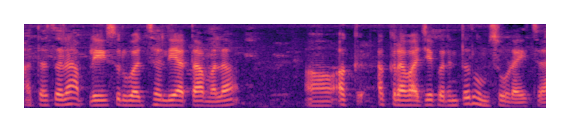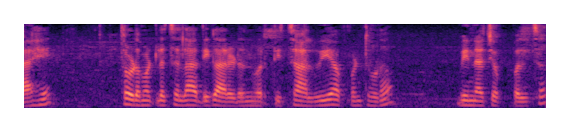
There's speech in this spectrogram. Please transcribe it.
आता चला आपली सुरुवात झाली. आता आम्हाला अक अकरा वाजेपर्यंत रूम सोडायचं आहे. थोडं म्हटलं चला आधी गार्डनवरती चालूया आपण थोडं. बिना चप्पलचं.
